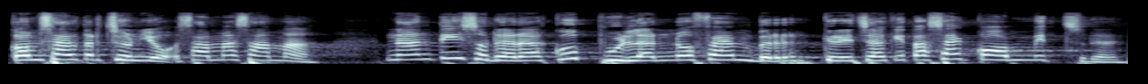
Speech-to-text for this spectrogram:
Komsel terjun yuk, sama-sama. Nanti saudaraku bulan November gereja kita saya komit saudara.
